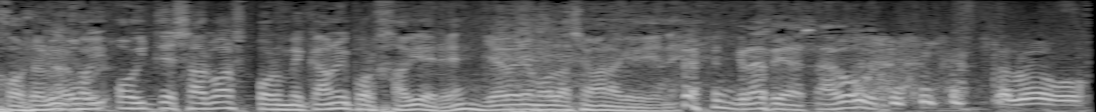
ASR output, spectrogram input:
José Luis, hoy, hoy te salvas por Mecano y por Javier, ¿eh? Ya veremos la semana que viene. Gracias, Agur. Hasta luego.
